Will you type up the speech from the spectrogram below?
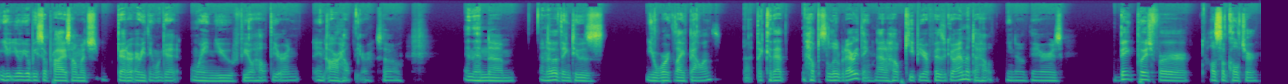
you you'll be surprised how much better everything will get when you feel healthier and and are healthier. So and then um another thing too is your work life balance uh, because that helps a little bit everything. That'll help keep your physical and mental health. You know there's big push for hustle culture.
